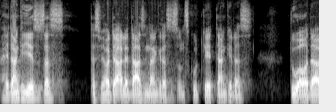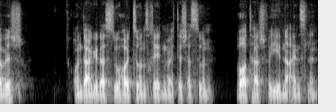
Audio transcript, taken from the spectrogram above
Hey, danke Jesus, dass, dass wir heute alle da sind. Danke, dass es uns gut geht. Danke, dass du auch da bist. Und danke, dass du heute zu uns reden möchtest, dass du ein Wort hast für jeden Einzelnen.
